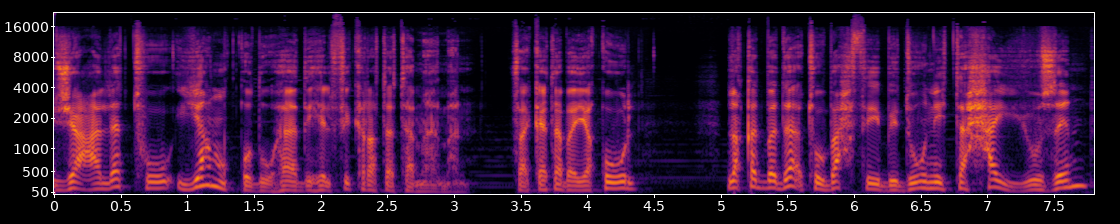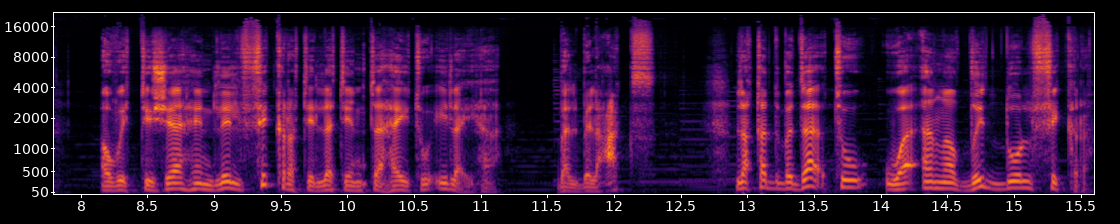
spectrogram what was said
جعلته ينقض هذه الفكرة تماما. فكتب يقول لقد بدأت بحثي بدون تحيز أو اتجاه للفكرة التي انتهيت إليها. بل بالعكس لقد بدأت وأنا ضد الفكرة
